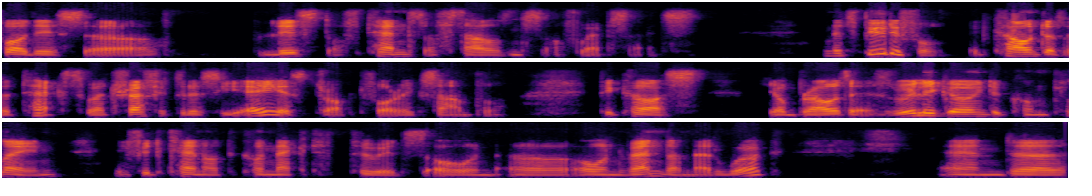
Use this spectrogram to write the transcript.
for this uh, list of tens of thousands of websites. And it's beautiful. It counters attacks where traffic to the CA is dropped, for example, because your browser is really going to complain if it cannot connect to its own uh, own vendor network. And uh,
